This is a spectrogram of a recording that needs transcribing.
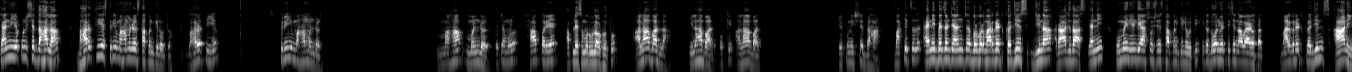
त्यांनी एकोणीसशे दहाला भारतीय स्त्री महामंडळ स्थापन केलं होतं. भारतीय स्त्री महामंडळ. महामंडळ. त्याच्यामुळं हा पर्याय आपल्यासमोर रूल आउट होतो. अलाहाबादला इलाहाबाद ओके अलाहाबाद. एकोणीसशे दहा. बाकीचं जर ॲनी बेझंट यांच्या बरोबर मार्गरेट कजिन्स जिना राजदास यांनी वुमेन इंडिया असोसिएशन स्थापन केली होती. इथं दोन व्यक्तीचे नाव ॲड होतात. मार्गरेट कजिन्स आणि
